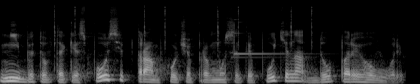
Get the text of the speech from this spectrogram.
нібито в такий спосіб Трамп хоче примусити Путіна до переговорів.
